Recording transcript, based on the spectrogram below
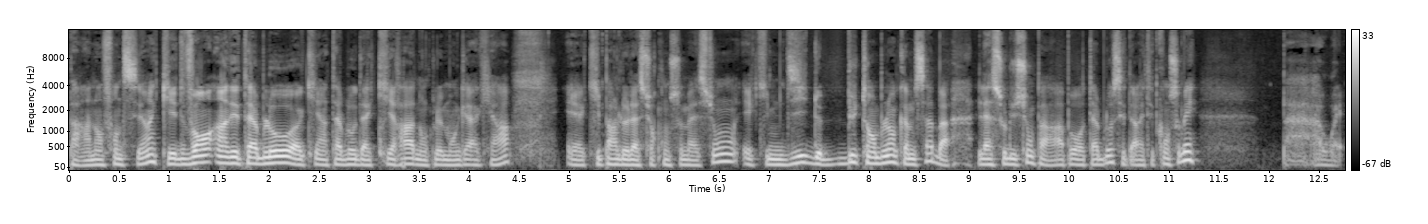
par un enfant de C1 qui est devant un des tableaux, euh, qui est un tableau d'Akira, donc le manga Akira, euh, qui parle de la surconsommation et qui me dit de but en blanc comme ça, bah, la solution par rapport au tableau, c'est d'arrêter de consommer. Bah ouais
